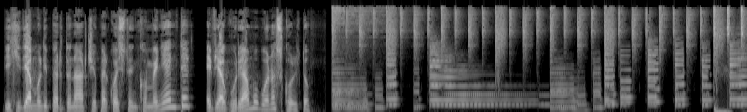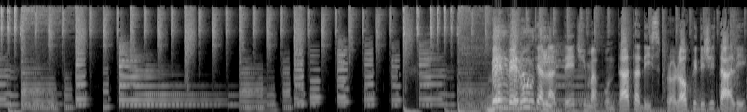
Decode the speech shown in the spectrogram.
Vi chiediamo di perdonarci per questo inconveniente e vi auguriamo buon ascolto. Benvenuti alla decima puntata di Sproloqui Digitali.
